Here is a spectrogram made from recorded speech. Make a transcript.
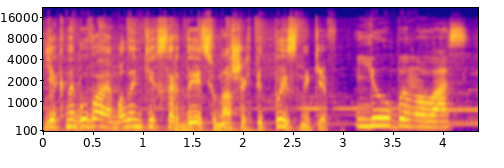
Як не буває маленьких сердець у наших підписників. Любимо вас!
